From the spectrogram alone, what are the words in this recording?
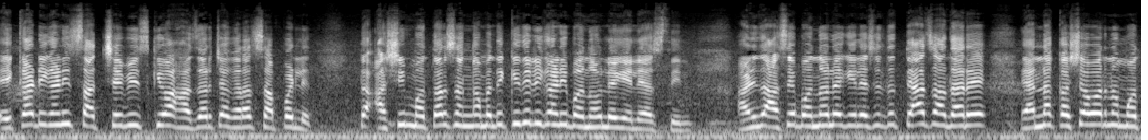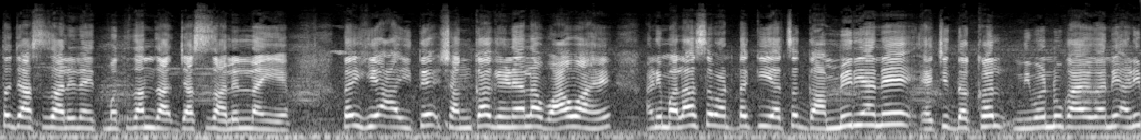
एका ठिकाणी सातशे वीस किंवा हजारच्या घरात सापडलेत तर अशी मतदारसंघामध्ये किती ठिकाणी बनवले गेले असतील? आणि जर असे बनवले गेले असेल तर त्याच आधारे यांना कशावरनं मतं जास्त झाले नाहीत? मतदान जा जास्त झालेलं नाही आहे तर हे इथे शंका घेण्याला वाव आहे. आणि मला असं वाटतं की याचं गांभीर्याने याची दखल निवडणूक आयोगाने आणि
